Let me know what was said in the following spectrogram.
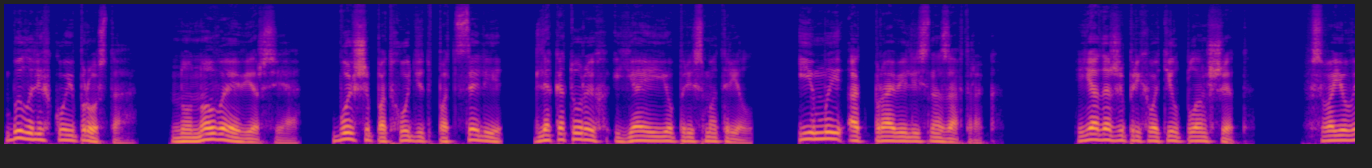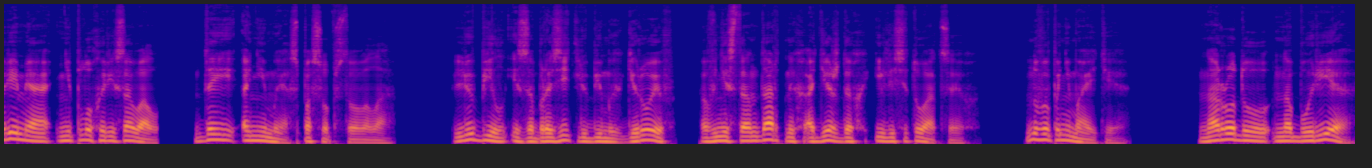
было легко и просто, но новая версия больше подходит под цели, для которых я ее присмотрел, и мы отправились на завтрак. Я даже прихватил планшет. В свое время неплохо рисовал, да и аниме способствовало. Любил изобразить любимых героев в нестандартных одеждах или ситуациях. Ну, вы понимаете. Народу на Буре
